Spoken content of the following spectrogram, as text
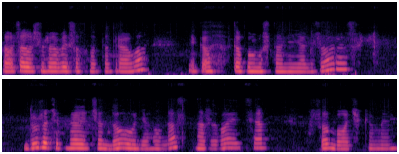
А ось вже висохла та трава, яка в такому стані, як зараз, дуже чіпляється до одягу. У нас називається собачками.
